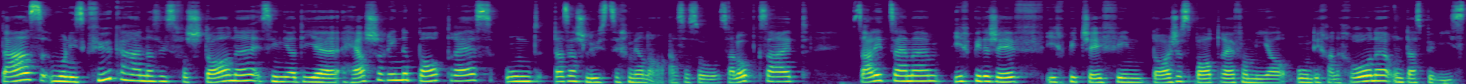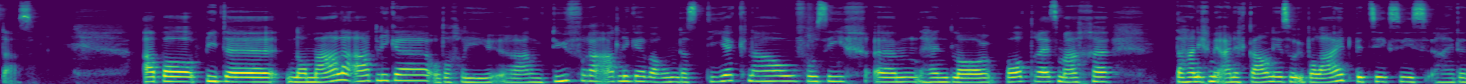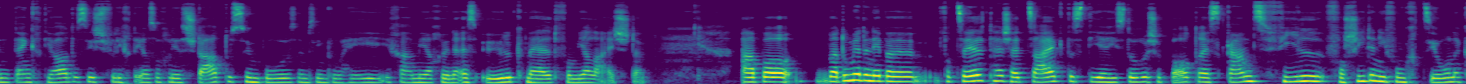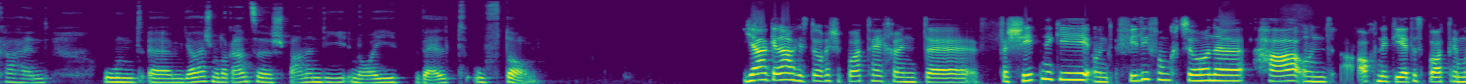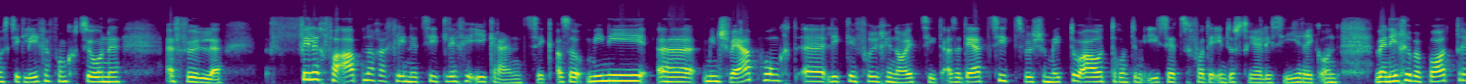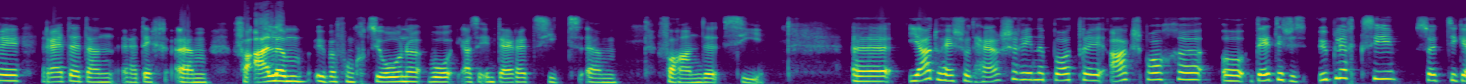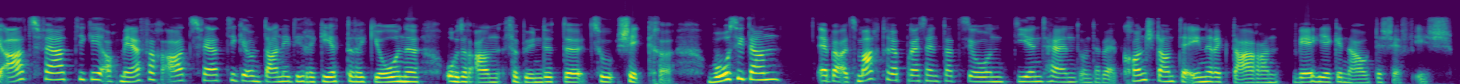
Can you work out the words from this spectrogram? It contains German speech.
Das, wo ich das Gefühl habe, dass ich es verstehe, sind ja die Herrscherinnenporträts und das erschließt sich mir noch. Also so salopp gesagt, Sali zusammen, ich bin der Chef, ich bin die Chefin, da ist ein Porträt von mir und ich habe eine Krone und das beweist das. Aber bei den normalen Adligen oder ein rangtieferen Adligen, warum das die genau von sich ähm, Händler Porträts machen, da habe ich mir eigentlich gar nicht so überlegt, beziehungsweise habe ich dann gedacht, ja, das ist vielleicht eher so ein, ein Statussymbol, so im Sinne von, hey, ich kann mir ein Ölgemälde von mir leisten. Aber was du mir dann eben erzählt hast, hat gezeigt, dass die historischen Porträts ganz viele verschiedene Funktionen hatten und ähm, ja, hast mir da ganz eine spannende neue Welt aufgetan. Ja, genau. Historische Porträts können äh, verschiedene und viele Funktionen haben und auch nicht jedes Porträt muss die gleichen Funktionen erfüllen. Vielleicht vorab noch eine kleine zeitliche Eingrenzung. Also meine, äh, mein Schwerpunkt äh, liegt in frühe Neuzeit, also der Zeit zwischen Mittelalter und dem Einsetzen von der Industrialisierung. Und wenn ich über Porträt rede, dann rede ich ähm, vor allem über Funktionen, wo also in dieser Zeit ähm, vorhanden sind. Äh, ja, du hast schon die Herrscherinnenporträt angesprochen. Oh, dort war es üblich, gewesen, solche anzufertigen, auch mehrfach anzufertigen und dann in die regierten Regionen oder an Verbündete zu schicken, wo sie dann eben als Machtrepräsentation dient haben und eben konstante Erinnerung daran, wer hier genau der Chef ist.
